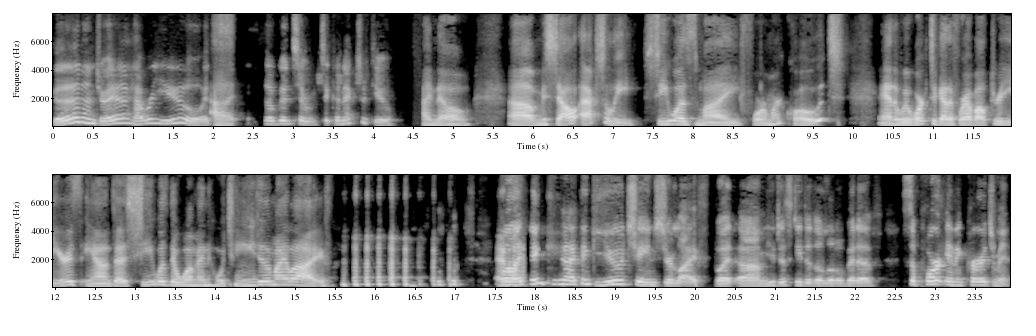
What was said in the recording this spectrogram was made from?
Good, Andrea. How are you? It's I, so good to, to connect with you. I know. Uh, Michelle, actually, she was my former coach, and we worked together for about three years. And uh, she was the woman who changed my life. well, I think I think you changed your life, but um, you just needed a little bit of support and encouragement.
